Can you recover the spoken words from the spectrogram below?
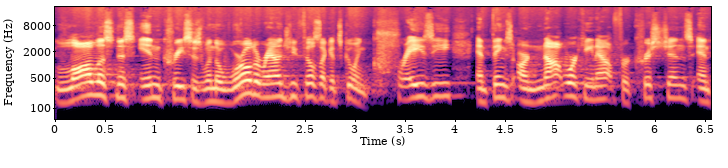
lawlessness increases, when the world around you feels like it's going crazy and things are not working out for Christians, and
